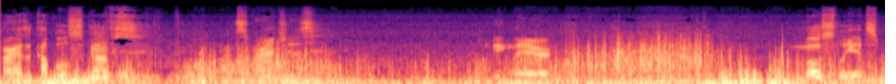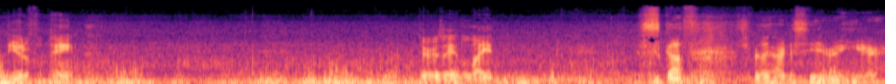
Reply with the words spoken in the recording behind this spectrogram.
Car has a couple scuffs, scratches, one being there. Mostly it's beautiful paint. There is a light scuff. It's really hard to see it right here.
